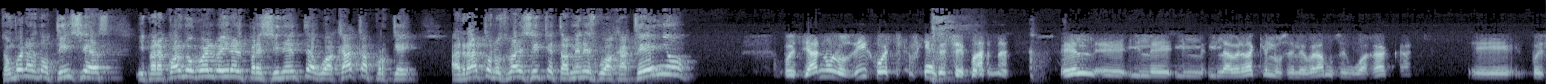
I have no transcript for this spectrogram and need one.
Son buenas noticias. ¿Y para cuándo vuelve a ir el presidente a Oaxaca? Porque al rato nos va a decir que también es oaxaqueño. Pues ya nos los dijo este fin de semana. Él, eh, y, le, y la verdad que lo celebramos en Oaxaca eh, pues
